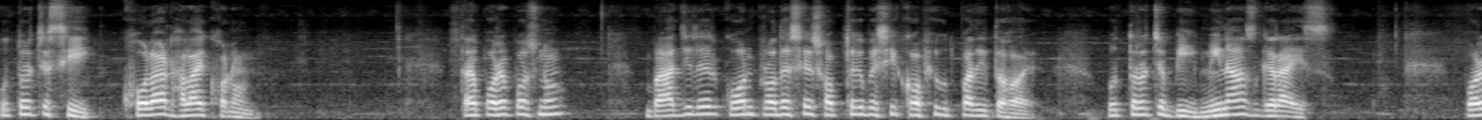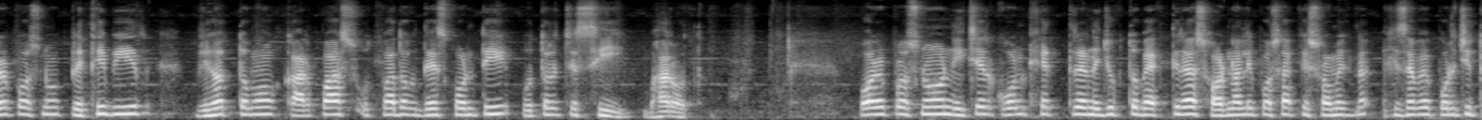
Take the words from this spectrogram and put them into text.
উত্তর হচ্ছে সি, খোলা ঢালাই খনন। তারপরের প্রশ্ন, ব্রাজিলের কোন প্রদেশে সবথেকে বেশি কফি উৎপাদিত হয়? উত্তর হচ্ছে বি, মিনাস গেরাইস। পরের প্রশ্ন, পৃথিবীর বৃহত্তম কার্পাস উৎপাদক দেশ কোনটি? উত্তর হচ্ছে সি, ভারত। পরের প্রশ্ন, নিচের কোন ক্ষেত্রে নিযুক্ত ব্যক্তিরা স্বর্ণালী পোশাকি শ্রমিক হিসেবে পরিচিত?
